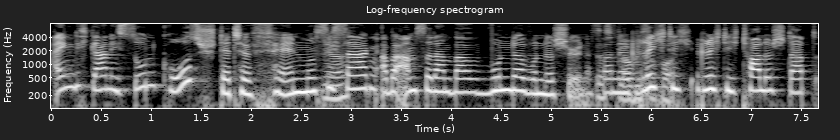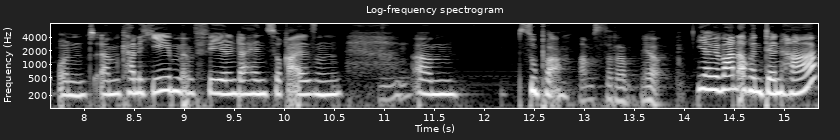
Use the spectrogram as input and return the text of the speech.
eigentlich gar nicht so ein Großstädte-Fan, muss Ja. ich sagen, aber Amsterdam war wunder, wunderschön. Es Das war eine richtig, richtig tolle Stadt und ähm, kann ich jedem empfehlen, dahin zu reisen. Mhm. Ähm, super. Amsterdam, ja. Ja, wir waren auch in Den Haag.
